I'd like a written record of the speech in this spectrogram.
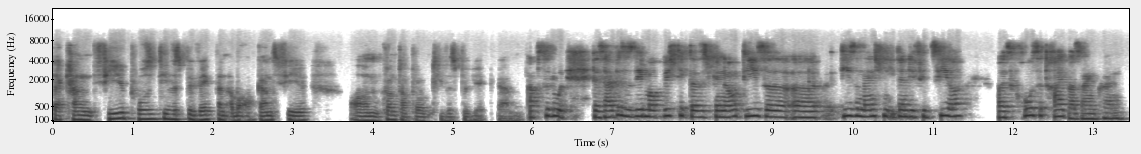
Da kann viel Positives bewegt werden, aber auch ganz viel ähm, Kontraproduktives bewirkt werden. Absolut. Deshalb ist es eben auch wichtig, dass ich genau diese, äh, diese Menschen identifiziere, weil es große Treiber sein können.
